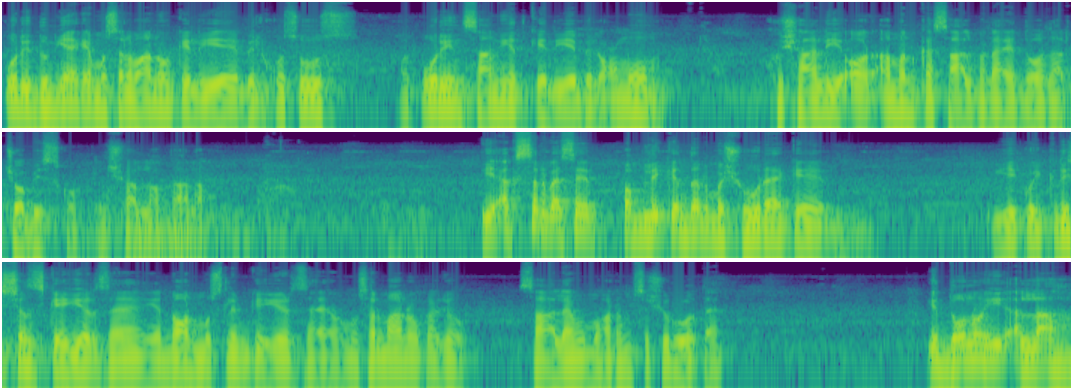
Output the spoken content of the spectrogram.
पूरी दुनिया के मुसलमानों के लिए बिलखसूस और पूरी इंसानियत के लिए बिलूम खुशहाली और अमन का साल बनाए 2024 को इन ताला। ये अक्सर वैसे पब्लिक के अंदर मशहूर है कि ये कोई क्रिश्चियंस के ईयर्स हैं या नॉन मुस्लिम के ईयर्स हैं और मुसलमानों का जो साल है वो मुहर्रम से शुरू होता है। ये दोनों ही अल्लाह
